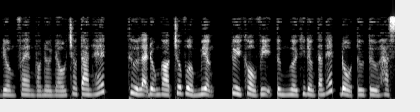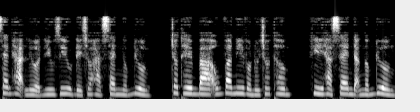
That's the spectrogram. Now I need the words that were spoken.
đường phèn vào nồi nấu cho tan hết, thử lại độ ngọt cho vừa miệng, tùy khẩu vị từng người khi đường tan hết đổ từ từ hạt sen hạ lửa liu riu để cho hạt sen ngấm đường, cho thêm 3 ống vani vào nồi cho thơm, khi hạt sen đã ngấm đường,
